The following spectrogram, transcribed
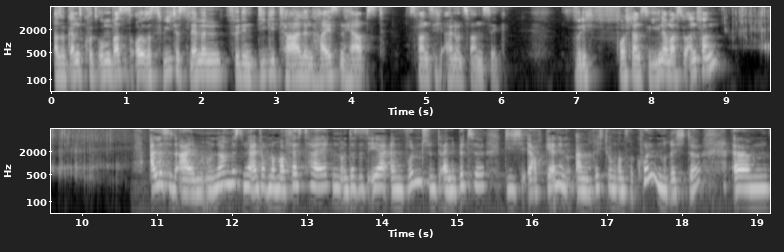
Also ganz kurz um, was ist eure Sweetest Lemon für den digitalen heißen Herbst 2021? Würde ich vorschlagen, Selina, magst du anfangen? Alles in allem ne, müssen wir einfach nochmal festhalten. Und das ist eher ein Wunsch und eine Bitte, die ich auch gerne an Richtung unserer Kunden richte, ähm,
